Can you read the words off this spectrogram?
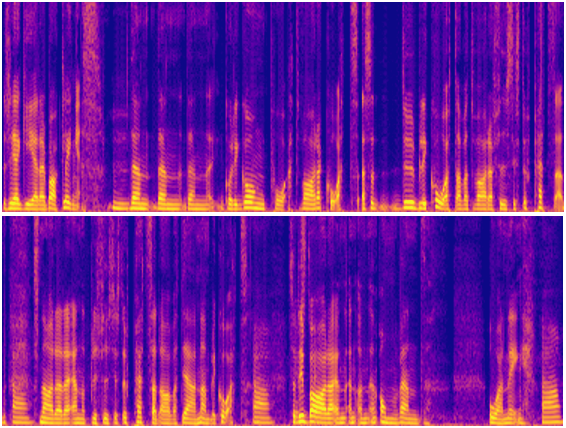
reagerar baklänges. Mm. Den, den, den går igång på att vara kåt. Alltså du blir kåt av att vara fysiskt upphetsad Ja, snarare än att bli fysiskt upphetsad av att hjärnan blir kåt. ja, Så det är bara en, en, en, omvänd ordning. Ja,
